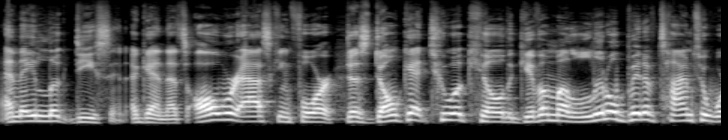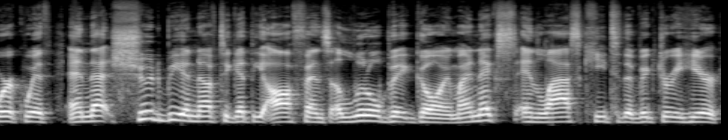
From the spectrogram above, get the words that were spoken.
and they look decent. Again, that's all we're asking for. Just don't get Tua killed, give them a little bit of time to work with, and that should be enough enough to get the offense a little bit going. My next and last key to the victory here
